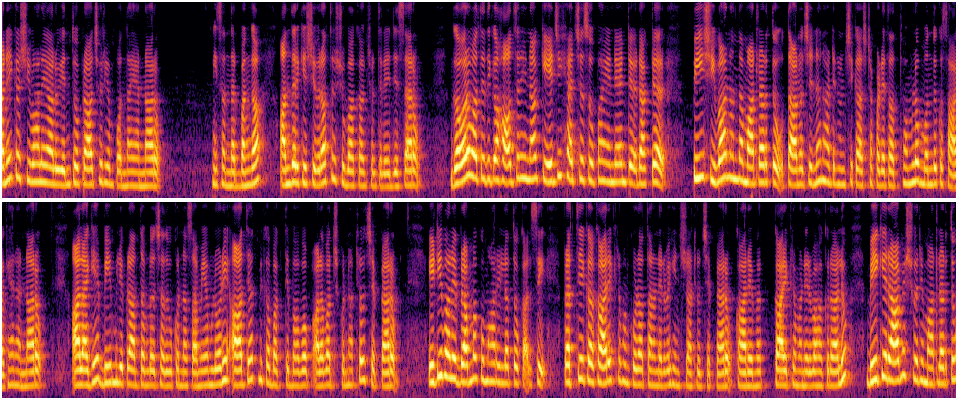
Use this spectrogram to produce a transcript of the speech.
అనేక శివాలయాలు ఎంతో ప్రాచుర్యం పొందాయన్నారు. ఈ సందర్భంగా అందరికీ శివరాత్రి శుభాకాంక్షలు తెలియజేశారు. గౌరవ అతిథిగా హాజరైన KGH superintendent doctor P Shivananda మాట్లాడుతూ తాను చిన్ననాటి నుంచి కష్టపడే తత్వంలో ముందుకు సాగానన్నారు. అలాగే భీమిలి ప్రాంతంలో చదువుకున్న సమయంలోనే ఆధ్యాత్మిక భక్తిభావం అలవర్చుకున్నట్లు చెప్పారు. ఇటీవలే బ్రహ్మకుమారిలతో కలిసి ప్రత్యేక కార్యక్రమం కూడా తాను నిర్వహించినట్లు చెప్పారు. కార్య కార్యక్రమ నిర్వాహకురాలు బీకే రామేశ్వరి మాట్లాడుతూ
